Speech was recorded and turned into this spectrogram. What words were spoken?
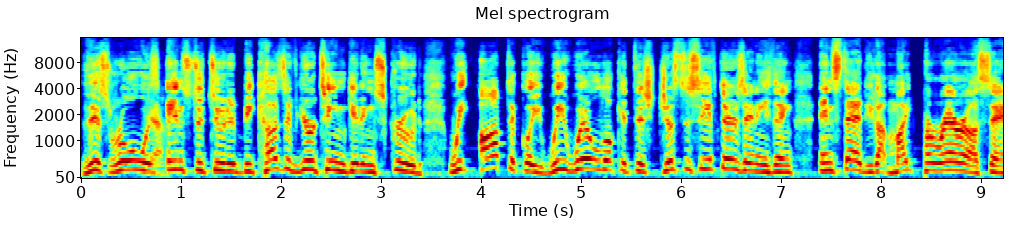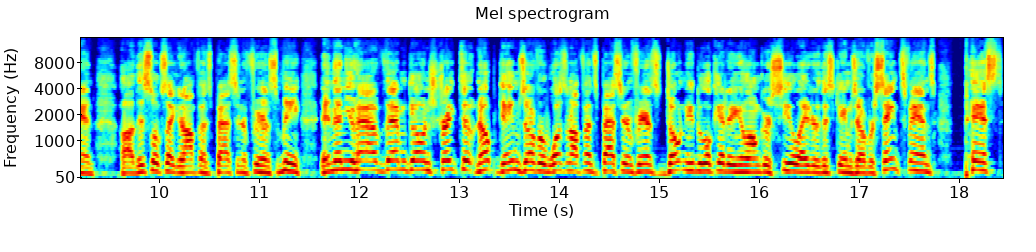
this rule was Yeah. instituted because of your team getting screwed. We optically, we will look at this just to see if there's anything. Instead, you got Mike Pereira saying, uh, this looks like an offense pass interference to me. And then you have them going straight to, nope, game's over. Wasn't offense pass interference. Don't need to look at it any longer. See you later. This game's over. Saints fans pissed.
